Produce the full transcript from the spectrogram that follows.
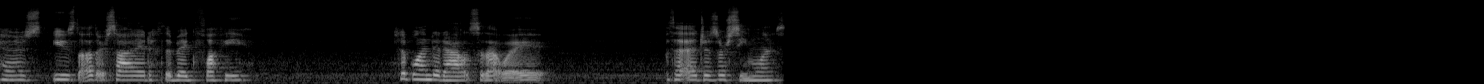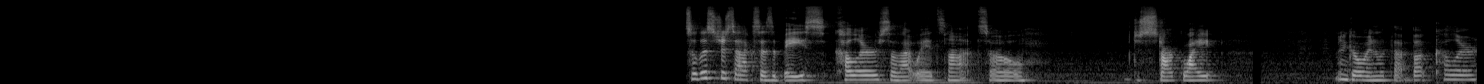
I of just use the other side, the big fluffy to blend it out so that way the edges are seamless. So this just acts as a base color so that way it's not so just stark white. I'm gonna go in with that buck color,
